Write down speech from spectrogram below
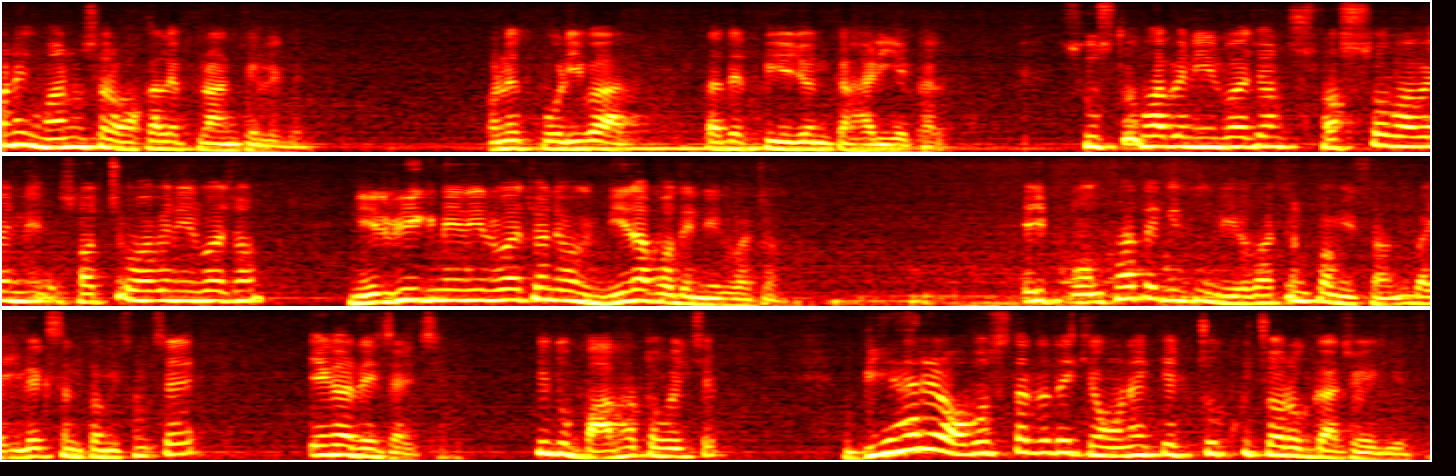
অনেক মানুষের অকালে প্রাণ চলে যায়। অনেক পরিবার তাদের প্রিয়জনকে হারিয়ে ফেলে। সুস্থভাবে নির্বাচন, স্বচ্ছভাবে স্বচ্ছভাবে নির্বাচন, নির্বিঘ্নে নির্বাচন এবং নিরাপদে নির্বাচন। এই পন্থাতে কিন্তু নির্বাচন কমিশন বা ইলেকশন কমিশন সে এগাতে চাইছে। কিন্তু বাধা তো হয়েছে। বিহারের অবস্থাটা দেখে অনেকের চক্ষু চরক গাছ হয়ে গিয়েছে।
